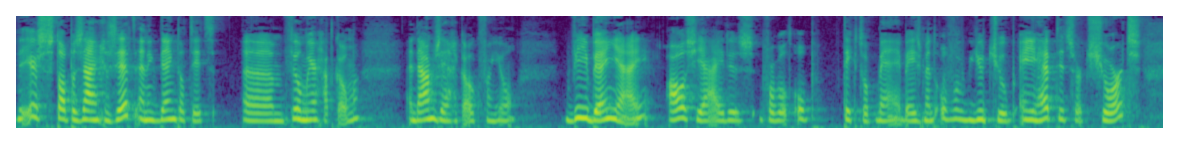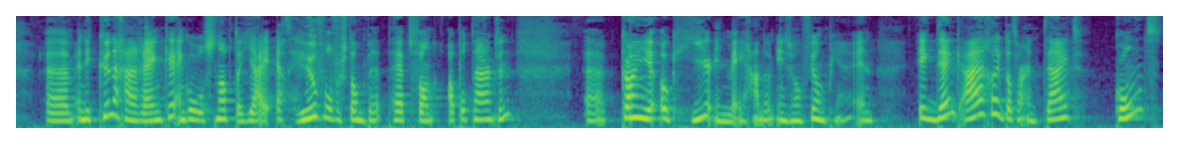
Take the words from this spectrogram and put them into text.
de eerste stappen zijn gezet en ik denk dat dit um, veel meer gaat komen. En daarom zeg ik ook van joh, wie ben jij als jij dus bijvoorbeeld op TikTok bezig bent of op YouTube en je hebt dit soort shorts um, en die kunnen gaan ranken en Google snapt dat jij echt heel veel verstand hebt van appeltaarten, uh, kan je ook hierin meegaan doen in zo'n filmpje. En ik denk eigenlijk dat er een tijd komt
